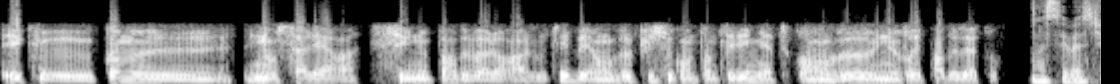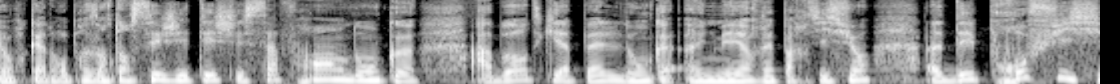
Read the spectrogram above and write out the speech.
Et que comme euh, nos salaires, c'est une part de valeur ajoutée, ben, on veut plus se contenter des miettes. Quoi. On veut une vraie part de gâteau. Sébastien Ourcade, représentant CGT chez Safran, donc euh, à bord, qui appelle donc à une meilleure répartition euh, des profits.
